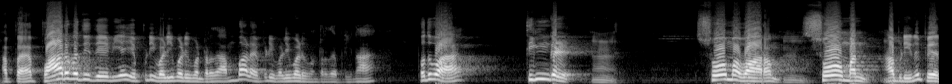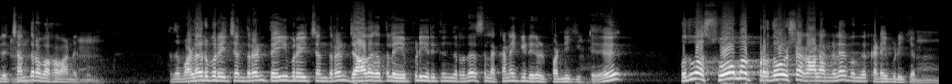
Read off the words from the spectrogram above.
அப்ப பார்வதி தேவியை எப்படி வழிபாடு பண்றது அம்பாளை எப்படி வழிபாடு பண்றது அப்படின்னா பொதுவா திங்கள். சோமவாரம். சோமன் அப்படின்னு பேரு சந்திர பகவானுக்கு. அது வளர்பிறை சந்திரன் தேய்பிறை சந்திரன் ஜாதகத்துல எப்படி இருக்குங்கிறத சில கணக்கீடுகள் பண்ணிக்கிட்டு பொதுவா சோம பிரதோஷ காலங்களை இவங்க கடைபிடிக்கணும்.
